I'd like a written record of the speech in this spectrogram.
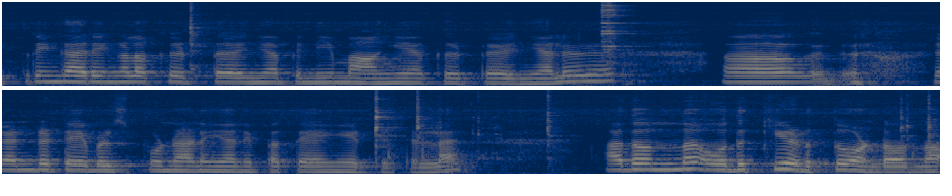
ഇത്രയും കാര്യങ്ങളൊക്കെ ഇട്ട് കഴിഞ്ഞാൽ പിന്നെ ഈ മാങ്ങയൊക്കെ ഇട്ട് കഴിഞ്ഞാൽ ഒരു രണ്ട് ടേബിൾ സ്പൂണാണ് ഞാനിപ്പോൾ തേങ്ങ ഇട്ടിട്ടുള്ളത്. അതൊന്ന് ഒതുക്കി എടുത്തു കൊണ്ടുവന്നു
